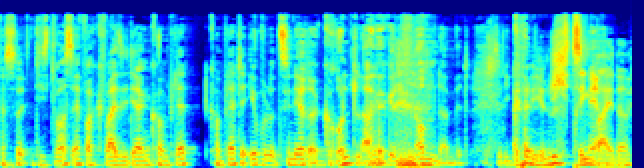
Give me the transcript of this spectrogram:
Was Du hast einfach quasi deren komplett, komplette evolutionäre Grundlage genommen damit. Also die können Ihre nichts mehr. Springbeine.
